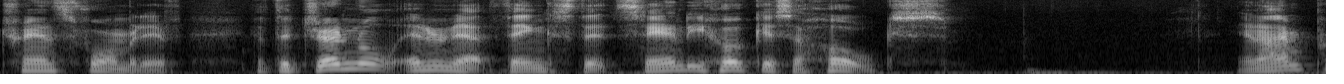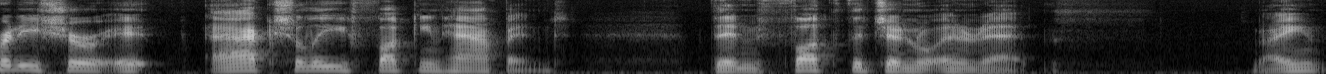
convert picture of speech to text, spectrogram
transformative if the general internet thinks that Sandy Hook is a hoax, and I'm pretty sure it actually fucking happened, then fuck the general internet. Right?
